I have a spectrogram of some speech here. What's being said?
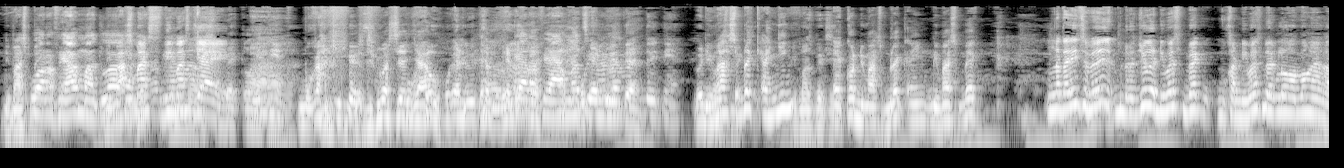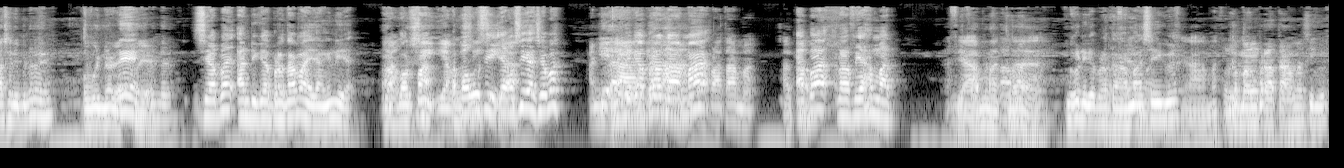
Di Mas Wah Raffi Ahmad lah. Dimas Dimas Jai. Masbek lah. Bukan, di Masnya jauh. Bukan duitnya, bukan Raffi Ahmad. Bukan duitnya. Duitnya. Gue Di Mas Black anjing. Di Masbek sih. Eh kok di Mas Black anjing? Di Mas Black. Enggak tadi sebenarnya bener juga Dimas Black, bukan Dimas Black lu ngomongnya enggak usah dibenerin. Oh bener ya? Nih. Oh, iya. Bener. Siapa Andika Pertama yang ini ya? Yang Lapor, Usi, yang apa Usi, Usi? Yang Usi ya siapa? Andika, Andika Pratama. Pratama. Apa Raffi Ahmad? Raffi Ahmad lah. Gue Andika Pratama sih gue. Raffi Ahmad. Kemang Pratama sih gue.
